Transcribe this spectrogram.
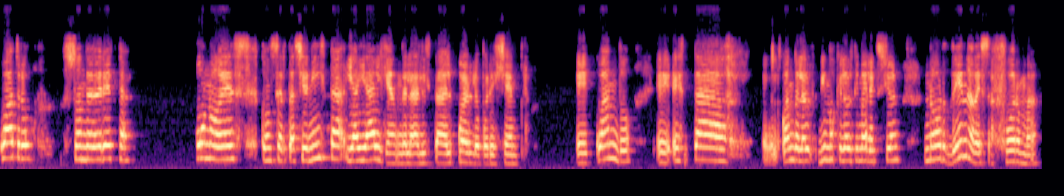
cuatro son de derecha, uno es concertacionista y hay alguien de la lista del pueblo, por ejemplo. Eh, cuando eh, esta, cuando vimos que la última elección no ordena de esa forma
